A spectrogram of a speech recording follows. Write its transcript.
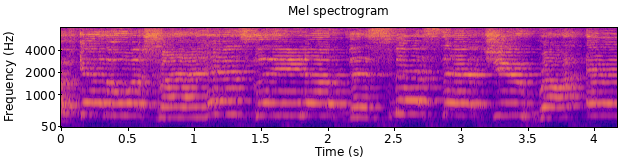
I've gotta wash my hands clean of this mess that you brought in.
